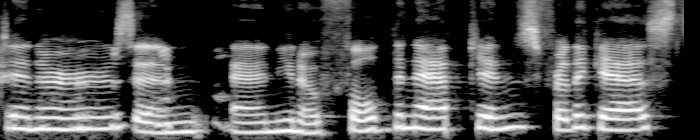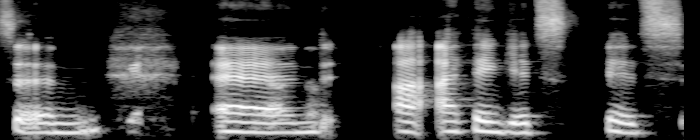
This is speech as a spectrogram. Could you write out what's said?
dinners and and you know fold the napkins for the guests and and I, I think it's it's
